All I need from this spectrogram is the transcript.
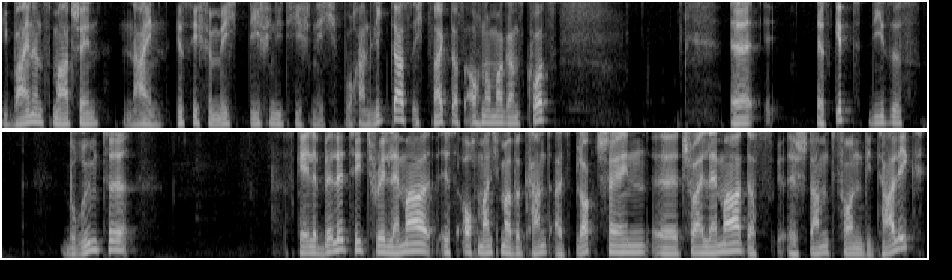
Die Binance Smart Chain? Nein, ist sie für mich definitiv nicht. Woran liegt das? Ich zeige das auch noch mal ganz kurz. Äh, es gibt dieses berühmte Scalability Trilemma ist auch manchmal bekannt als Blockchain äh, Trilemma. Das äh, stammt von Vitalik.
